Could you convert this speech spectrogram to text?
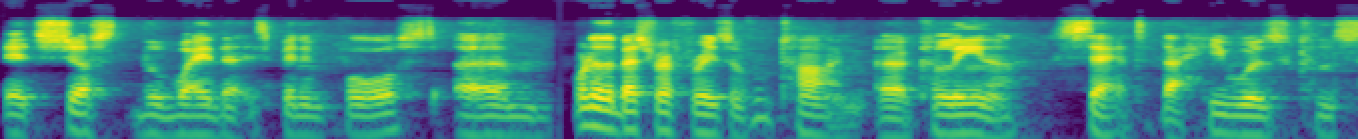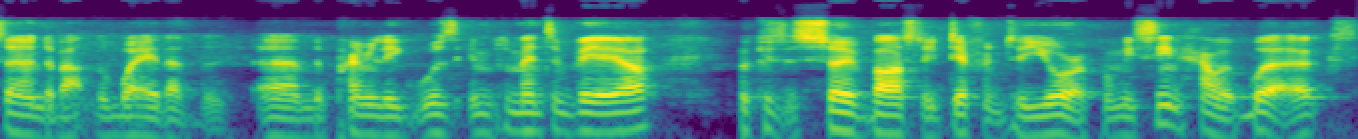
It's just the way that it's been enforced. Um, one of the best referees of all time, uh, Collina, said that he was concerned about the way that the, um, the Premier League was implementing VAR because it's so vastly different to Europe. And we've seen how it works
